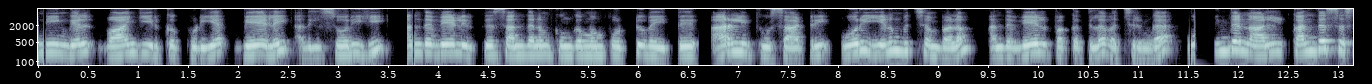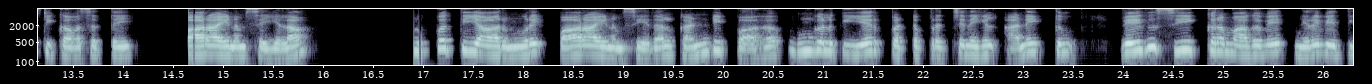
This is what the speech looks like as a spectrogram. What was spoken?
நீங்கள் வாங்கி இருக்கக்கூடிய வேலை அதில் சொருகி அந்த வேலிற்கு சந்தனம் குங்குமம் பொட்டு வைத்து அரளிப்பூ சாற்றி ஒரு எலும்புச்சம்பழம் அந்த வேல் பக்கத்துல வச்சிருங்க. இந்த நாளில் கந்த சஷ்டி கவசத்தை பாராயணம் செய்யலாம். முப்பத்தி ஆறு முறை பாராயணம் செய்தால் கண்டிப்பாக உங்களுக்கு ஏற்பட்ட பிரச்சனைகள் அனைத்தும் வெகு சீக்கிரமாகவே நிறைவேற்றி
